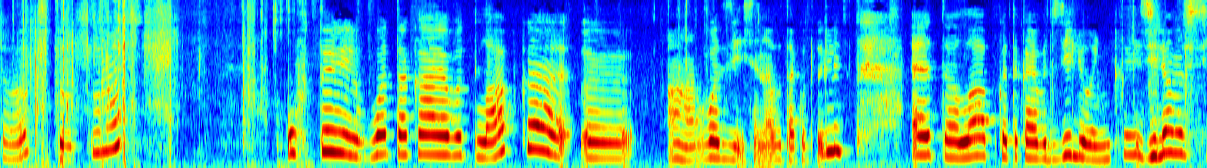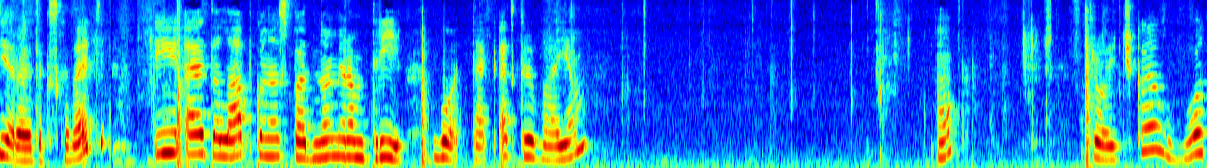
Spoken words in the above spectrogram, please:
Так, что тут у нас? Ух ты, вот такая вот лапка. Э, а, вот здесь она вот так вот выглядит. Это лапка такая вот зелененькая, зелено-серая, так сказать. И эта лапка у нас под номером 3. Вот так, открываем. Оп. Троечка. Вот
